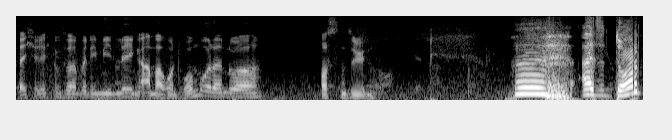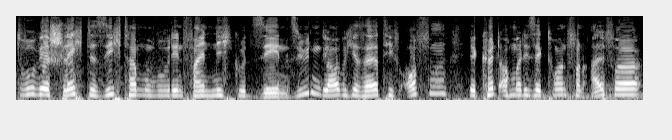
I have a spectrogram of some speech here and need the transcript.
Welche Richtung sollen wir die Minen legen? Einmal rundrum oder nur Osten, Süden? Äh, Also dort, wo wir schlechte Sicht haben und wo wir den Feind nicht gut sehen. Süden, glaube ich, ist relativ offen. Ihr könnt auch mal die Sektoren von Alpha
